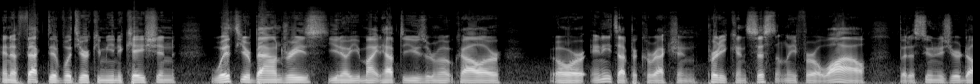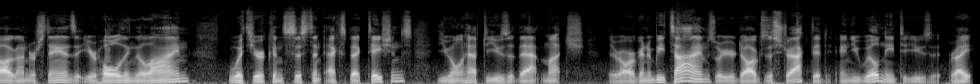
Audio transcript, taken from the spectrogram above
and effective with your communication with your boundaries, you know, you might have to use a remote collar or any type of correction pretty consistently for a while. But as soon as your dog understands that you're holding the line with your consistent expectations, you won't have to use it that much there are going to be times where your dog's distracted and you will need to use it, right?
